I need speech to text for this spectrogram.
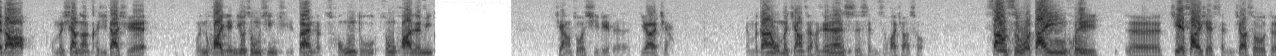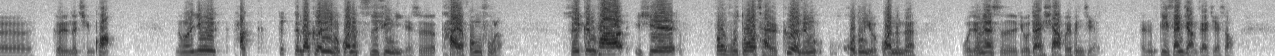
来到我们香港科技大学文化研究中心举办的重读中华人民讲座系列的第二讲。那么，当然我们讲者仍然是沈志华教授。上次我答应会呃介绍一些沈教授的个人的情况。那么，因为他跟跟他个人有关的资讯也是太丰富了，所以跟他一些丰富多彩的个人活动有关的呢，我仍然是留在下回分解，等第三讲再介绍。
